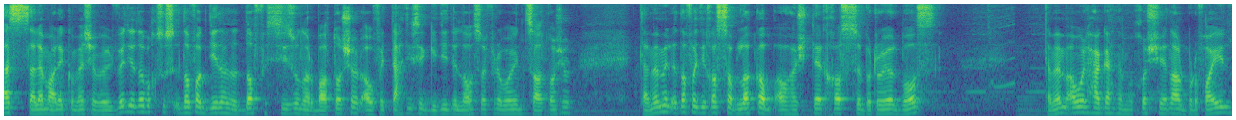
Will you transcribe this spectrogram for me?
السلام عليكم يا شباب. الفيديو ده بخصوص إضافة جديدة هتضاف في ال season 14 أو في التحديث الجديد اللي هو 0.19 تمام الإضافة دي خاصة بلقب أو هاشتاج خاص بال Royal Pass. تمام أول حاجة إحنا بنخش هنا على ال profile.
